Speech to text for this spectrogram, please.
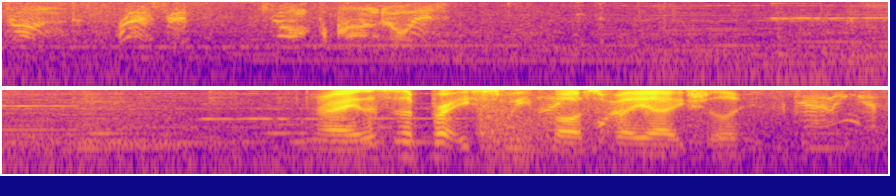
stunned. Ratchet, jump onto it. Right, this is a pretty sweet boss fight, actually. Scanning its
